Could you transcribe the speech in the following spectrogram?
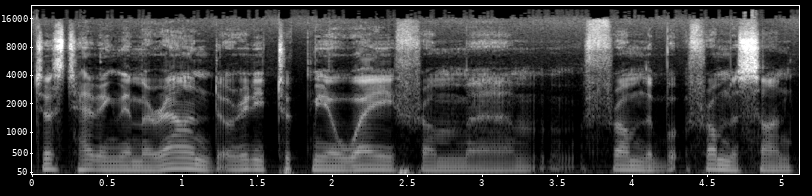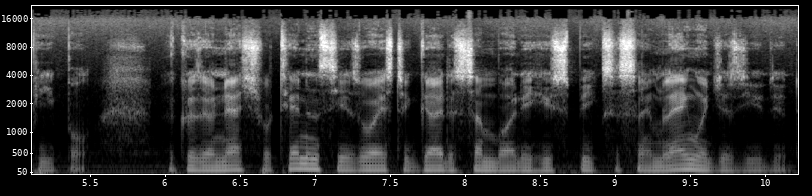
just having them around already took me away from um, from the from the San people, because their natural tendency is always to go to somebody who speaks the same language as you did.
